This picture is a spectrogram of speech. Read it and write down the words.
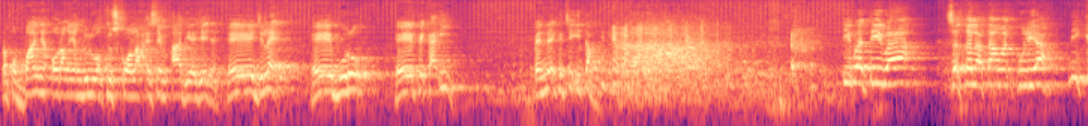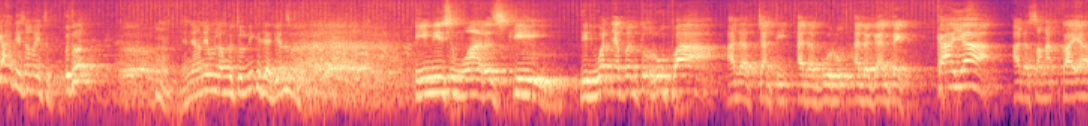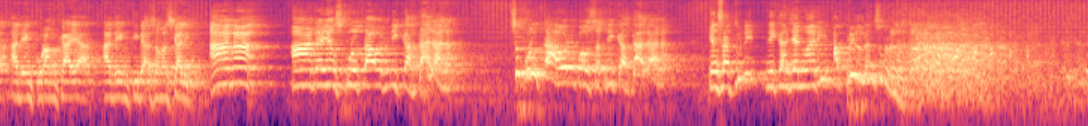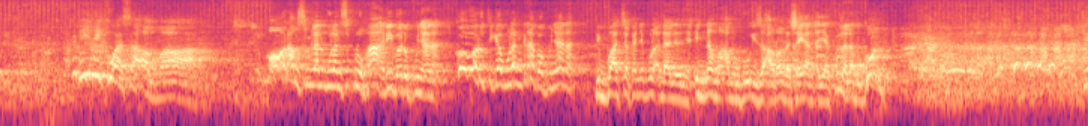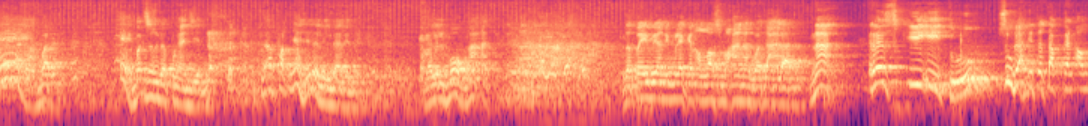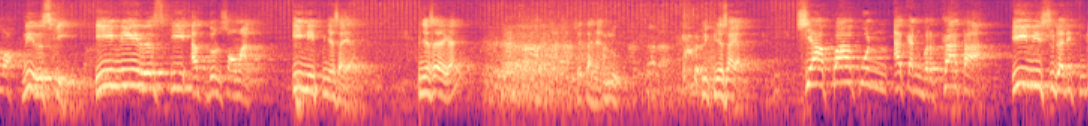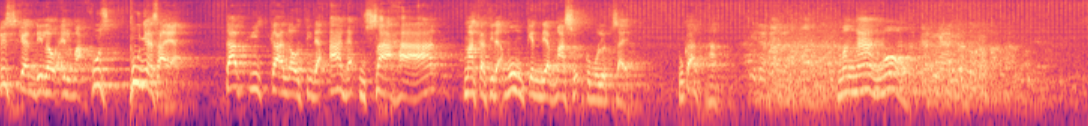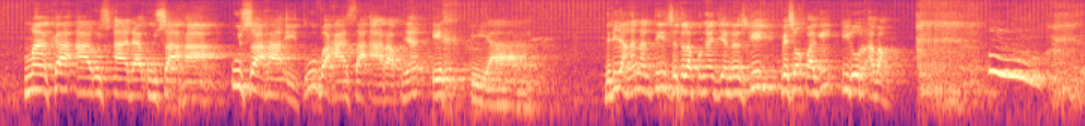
Berapa banyak orang yang dulu waktu sekolah SMA diejeknya. Hei jelek, hei buruk, hei PKI. Pendek kecil hitam. Tiba-tiba setelah tamat kuliah nikah dia sama itu. Betul? Hmm, yang yang ini bilang betul ini kejadian sebenarnya. Ini semua rezeki dibuatnya bentuk rupa, ada cantik, ada buruk, ada ganteng. Kaya, ada sangat kaya, ada yang kurang kaya, ada yang tidak sama sekali. Anak, ada yang 10 tahun nikah, tak ada anak. 10 tahun Pak Ustaz nikah, tak ada anak. Yang satu ni nikah Januari, April dan sebenarnya. Ini kuasa Allah. Orang 9 bulan 10 hari baru punya anak. Kau baru 3 bulan kenapa punya anak? Dibacakannya pula dalilnya. Innama amruhu iza arada syai'an ayakula lahu kun. Hebat. Hebat sesudah pengajian. Dapatnya aja dalil-dalil. Dalil bongaan. Bapak Ibu yang dimuliakan Allah Subhanahu wa taala. Nah, rezeki itu sudah ditetapkan Allah. Ini rezeki. Ini rezeki Abdul Somad. Ini punya saya. Punya saya kan? Saya tanya dulu. Ini punya saya. Siapa pun akan berkata, ini sudah dituliskan di Lauhil Mahfuz punya saya. Tapi kalau tidak ada usaha, maka tidak mungkin dia masuk ke mulut saya. Bukan? Ha. Mengango. Maka harus ada usaha. Usaha itu bahasa Arabnya ikhtiar. Jadi jangan nanti setelah pengajian rezeki besok pagi tidur abang.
